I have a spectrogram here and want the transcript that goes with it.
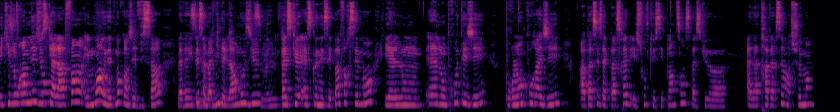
et qui l'ont emmenée jusqu'à la fin. Et moi, honnêtement, quand j'ai vu ça, la vérité, ça m'a mis les larmes aux yeux. Parce qu'elles se connaissaient pas forcément et elles l'ont, elles l'ont protégée pour l'encourager à passer cette passerelle. Et je trouve que c'est plein de sens parce que euh, elle a traversé un chemin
